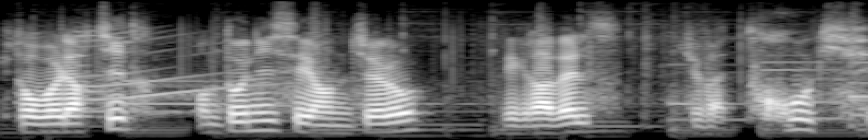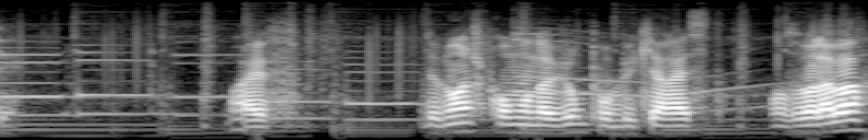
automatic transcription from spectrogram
je t'envoie leur titre, Antonis et Angelo, les Gravels, tu vas trop kiffer. Bref, demain je prends mon avion pour Bucarest. On se voit là-bas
